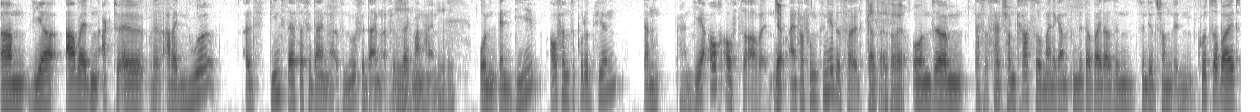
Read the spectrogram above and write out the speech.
Ähm, wir arbeiten aktuell oder arbeiten nur als Dienstleister für Daimler, also nur für Daimler, fürs Mhm. Werk Mannheim. Und wenn die aufhören zu produzieren, dann hören wir auch auf zu arbeiten. Ja. So einfach funktioniert es halt. Ganz einfach, ja. Und ähm, das ist halt schon krass. So, meine ganzen Mitarbeiter sind, sind jetzt schon in Kurzarbeit.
